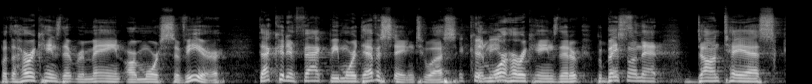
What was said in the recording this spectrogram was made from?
but the hurricanes that remain are more severe, that could in fact be more devastating to us could than be. more hurricanes that are but based on that Dante-esque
